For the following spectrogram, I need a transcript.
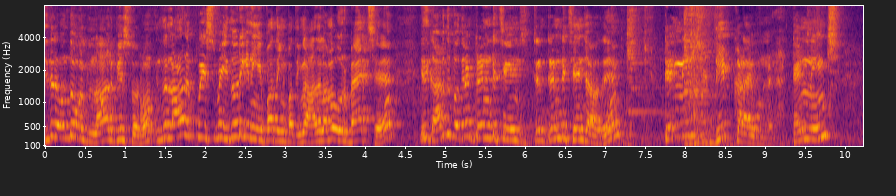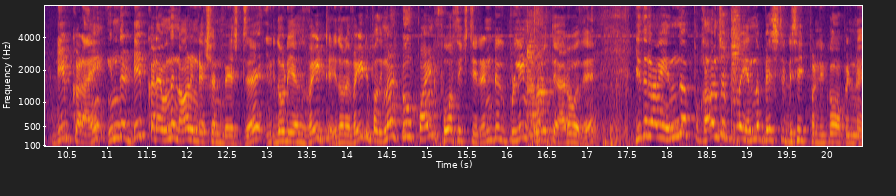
இதில் வந்து உங்களுக்கு நாலு பீஸ் வரும். இந்த நாலு பீஸுமே இது வரைக்கும் நீங்கள் பார்த்தீங்க பார்த்தீங்கன்னா அது எல்லாமே ஒரு பேட்ச் இதுக்கு அடுத்து பார்த்தீங்கன்னா ட்ரெண்டு சேஞ்ச் ட்ரெண்டு சேஞ்ச் ஆகுது. டென் இன்ச் டீப் கடாய் ஒன்று டென் இன்ச் டீப் கடாய். இந்த டீப் கடாய் வந்து நான் இண்டக்ஷன் பேஸ்டு இதோடைய வெயிட் இதோட வெயிட் பார்த்தீங்கன்னா டூ பாயிண்ட் ஃபோர் சிக்ஸ்டி ரெண்டு புள்ளி நானூற்றி அறுபது. இது நாங்கள் எந்த கான்செப்டில் எந்த பெஸ்ட் டிசைட் பண்ணியிருக்கோம் அப்படின்னு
